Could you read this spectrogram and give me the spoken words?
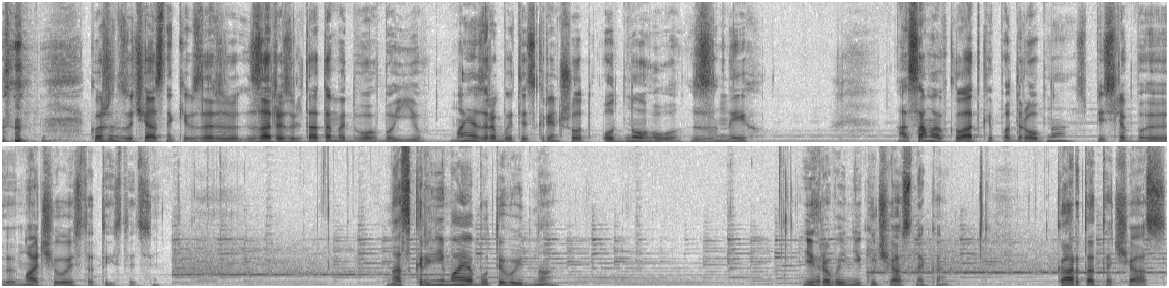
Кожен з учасників за, результатами двох боїв має зробити скріншот одного з них, а саме вкладки подробно з після матчевої статистиці. На скріні має бути видно ігровий нік учасника, карта та час,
